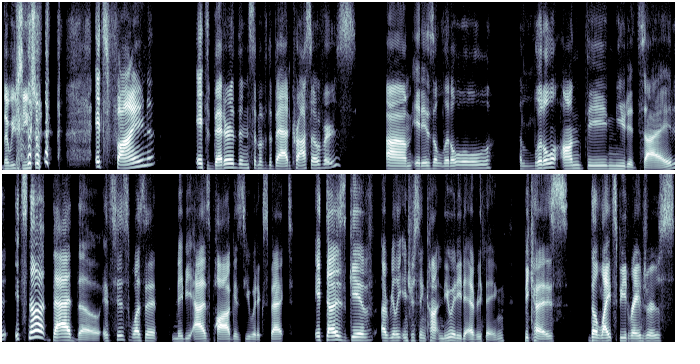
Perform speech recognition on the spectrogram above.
that we've seen so it's fine. It's better than some of the bad crossovers. Um, it is a little a little on the muted side. It's not bad though. It just wasn't maybe as pog as you would expect. It does give a really interesting continuity to everything because the Lightspeed Rangers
